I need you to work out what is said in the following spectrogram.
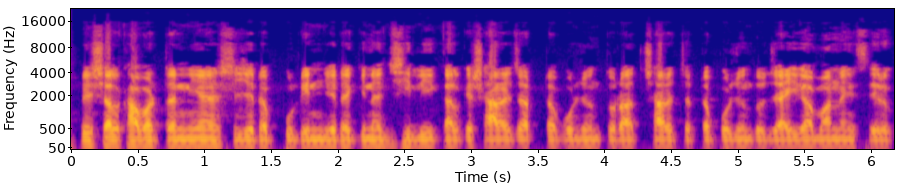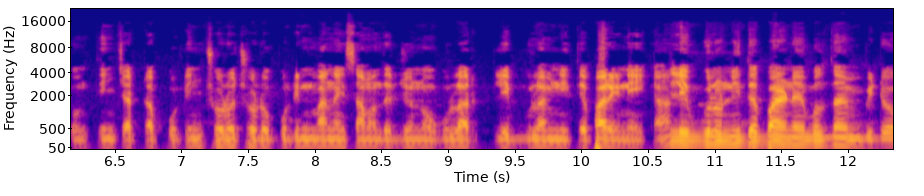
স্পেশাল খাবারটা নিয়ে আসছে, যেটা পুটিন যেটা কিনা ঝিলি। কালকে সাড়ে চারটা পর্যন্ত, রাত সাড়ে চারটা পর্যন্ত জায়গা বানাইছে, এরকম তিন চারটা পুটিন ছোট ছোট পুটিন বানাইছে আমাদের জন্য। ওগুলার ক্লিপগুলো আমি নিতে পারি নাই ক্লিপগুলো নিতে পারি নাই বলতে আমি ভিডিও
